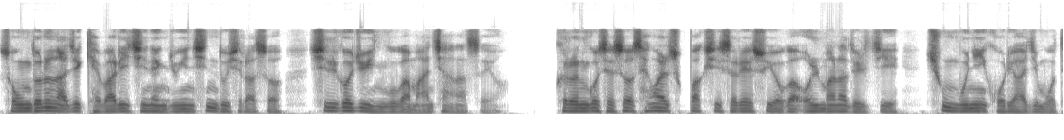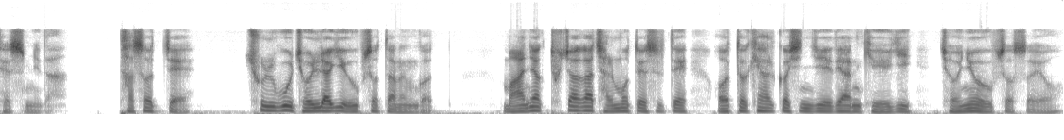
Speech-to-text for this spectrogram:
송도는 아직 개발이 진행 중인 신도시라서 실거주 인구가 많지 않았어요. 그런 곳에서 생활 숙박 시설의 수요가 얼마나 될지 충분히 고려하지 못했습니다. 다섯째, 출구 전략이 없었다는 것. 만약 투자가 잘못됐을 때 어떻게 할 것인지에 대한 계획이 전혀 없었어요.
